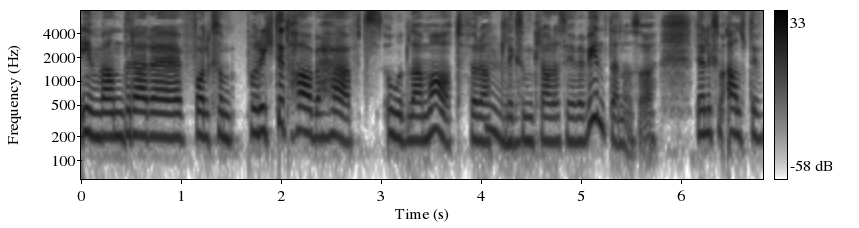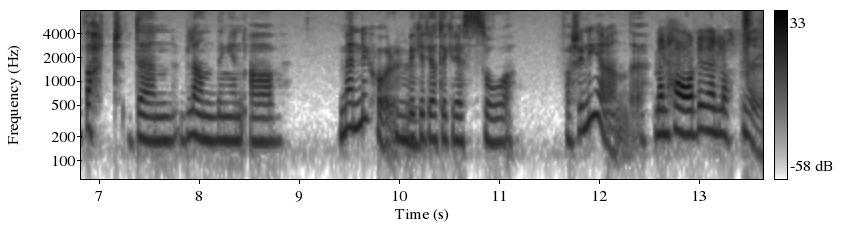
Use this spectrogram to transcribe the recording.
invandrare, folk som på riktigt har behövt odla mat för att liksom klara sig över vintern och så. Det har liksom alltid varit den blandningen av människor, vilket jag tycker är så fascinerande. Men har du en lott nu?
